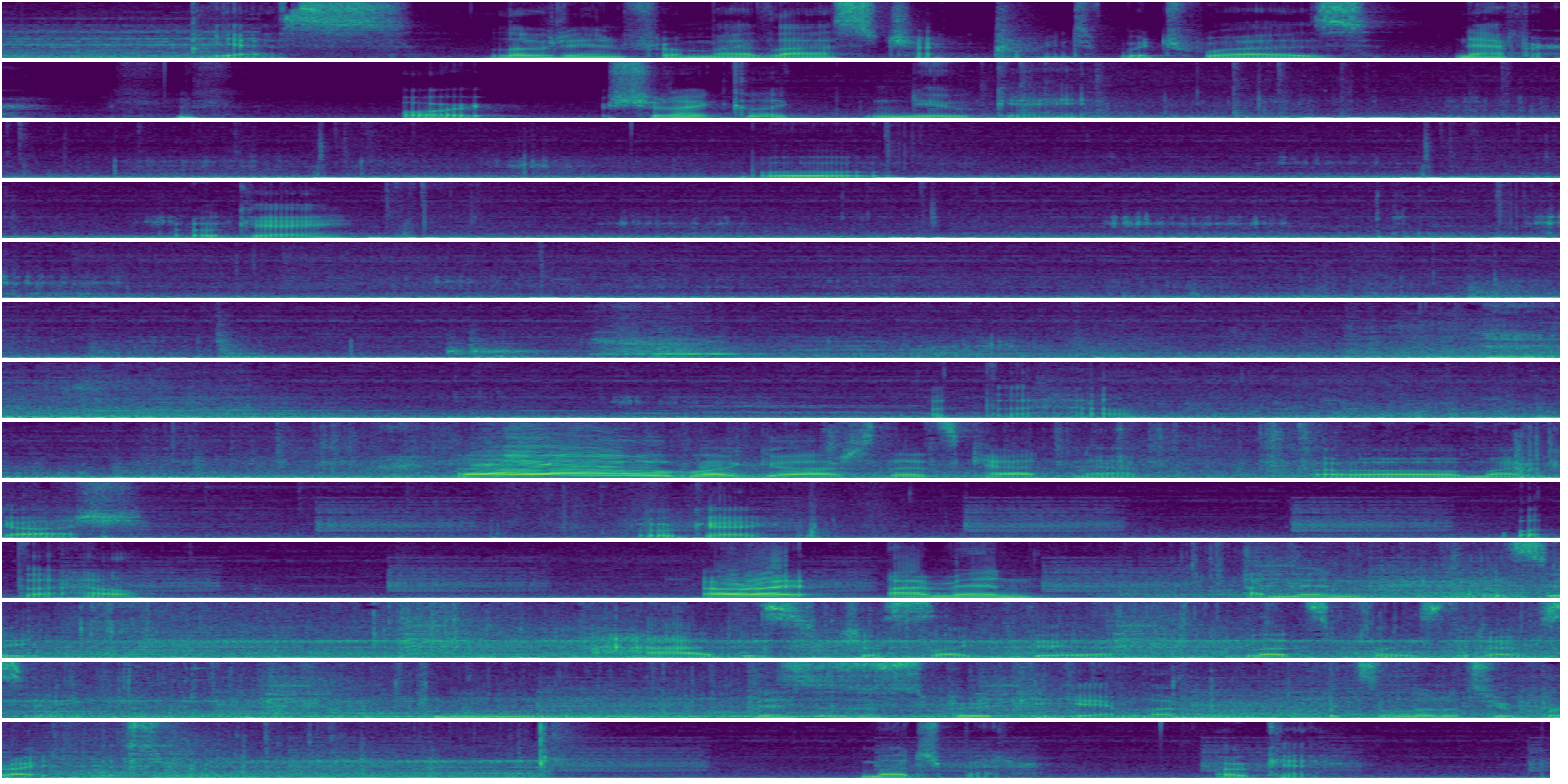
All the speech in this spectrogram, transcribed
Yes, load in from my last checkpoint, which was never. Or should I click new game? Ooh. Okay. what the hell? Oh my gosh, that's catnap. Oh my gosh. Okay. What the hell? All right, I'm in. I'm in. Let's see. Ah, this is just like the Let's Plays that I've seen. Hmm. This is a spooky game. Let me. It's a little too bright in this room. Much better. Okay.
